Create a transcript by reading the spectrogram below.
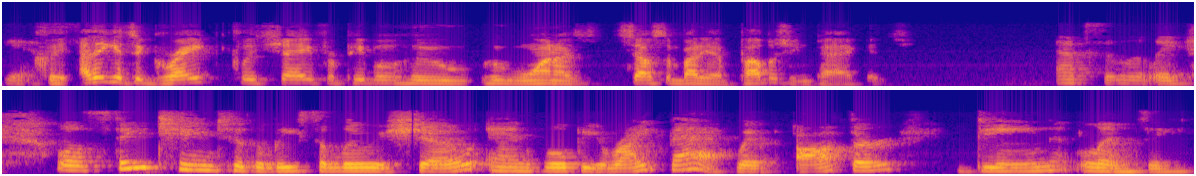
yes. I think it's a great cliche for people who who want to sell somebody a publishing package. Absolutely. Well, stay tuned to the Lisa Lewis Show, and we'll be right back with author Dean Lindsay.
